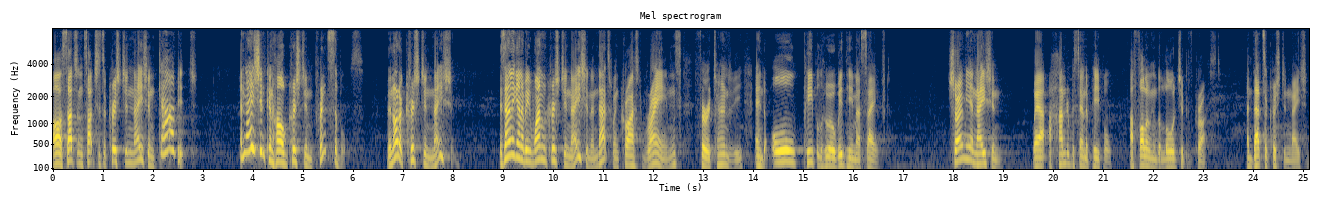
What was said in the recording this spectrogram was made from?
Oh, such and such is a Christian nation. Garbage. A nation can hold Christian principles, they're not a Christian nation. There's only going to be one Christian nation, and that's when Christ reigns for eternity and all people who are with him are saved. Show me a nation where 100% of people are following the lordship of Christ and that's a Christian nation.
